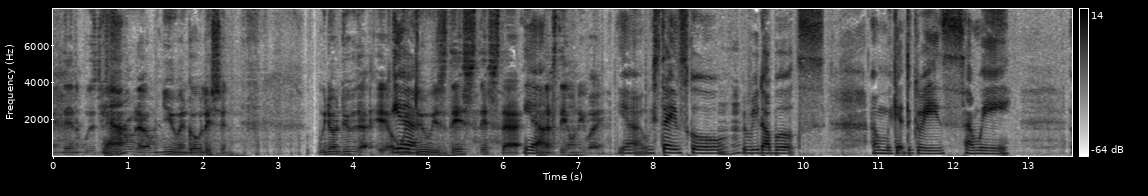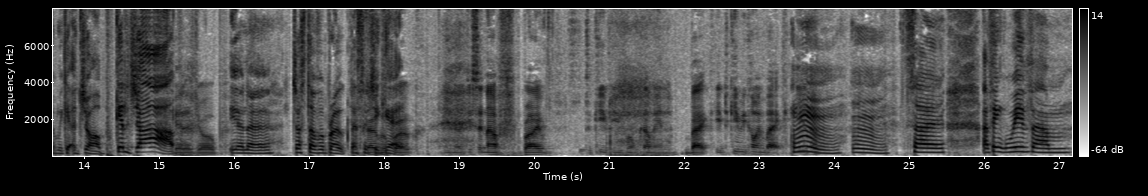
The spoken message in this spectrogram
and then it was just Yeah. throw that on you and go listen. We don't do that here. All Yeah. we do is this, this, that. Yeah. That's the only way. Yeah, we stay in school, Mhm. we read our books, and we get degrees, and we and we get a job. Get a job. Get a job. You know, just over broke. That's Just what you over get. broke. You know, just enough bribe to keep you from coming back, to keep you coming back. you know? Mm, mm. So, I think with um,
